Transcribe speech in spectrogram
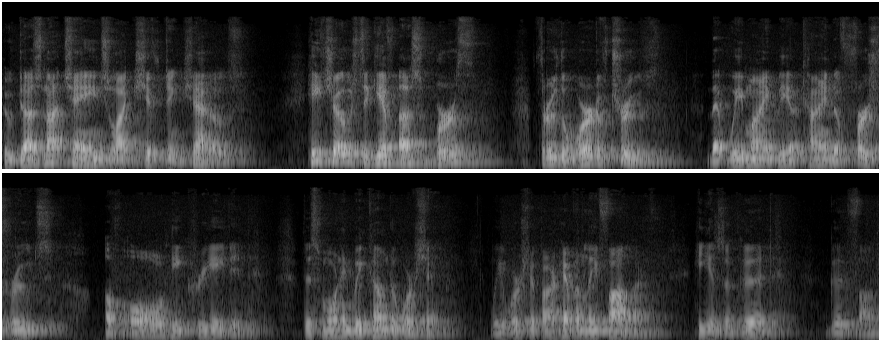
who does not change like shifting shadows, he chose to give us birth through the word of truth, that we might be a kind of firstfruits of all he created. This morning we come to worship. We worship our Heavenly Father. He is a good, good Father.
